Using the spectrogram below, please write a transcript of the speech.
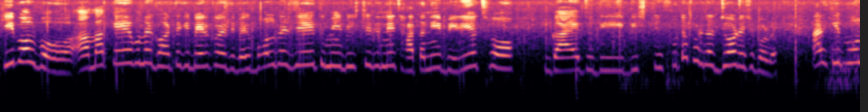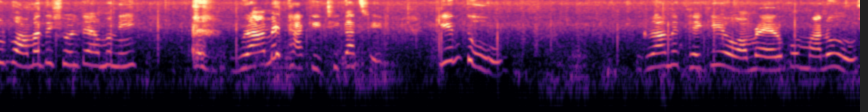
কি বলব? আমাকে মনে ঘর থেকে বের করে দিবে। বলবে যে, তুমি বৃষ্টির দিনে ছাতা নিয়ে বেরিয়েছো। গায়ে যদি বৃষ্টি ফুটে পড়ে তার জ্বর এসে পড়বে। আর কি বলব, আমাদের শরীরটা এমনই। গ্রামে থাকি, ঠিক আছে। কিন্তু গ্রামে থেকেও আমরা এরকম মানুষ,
